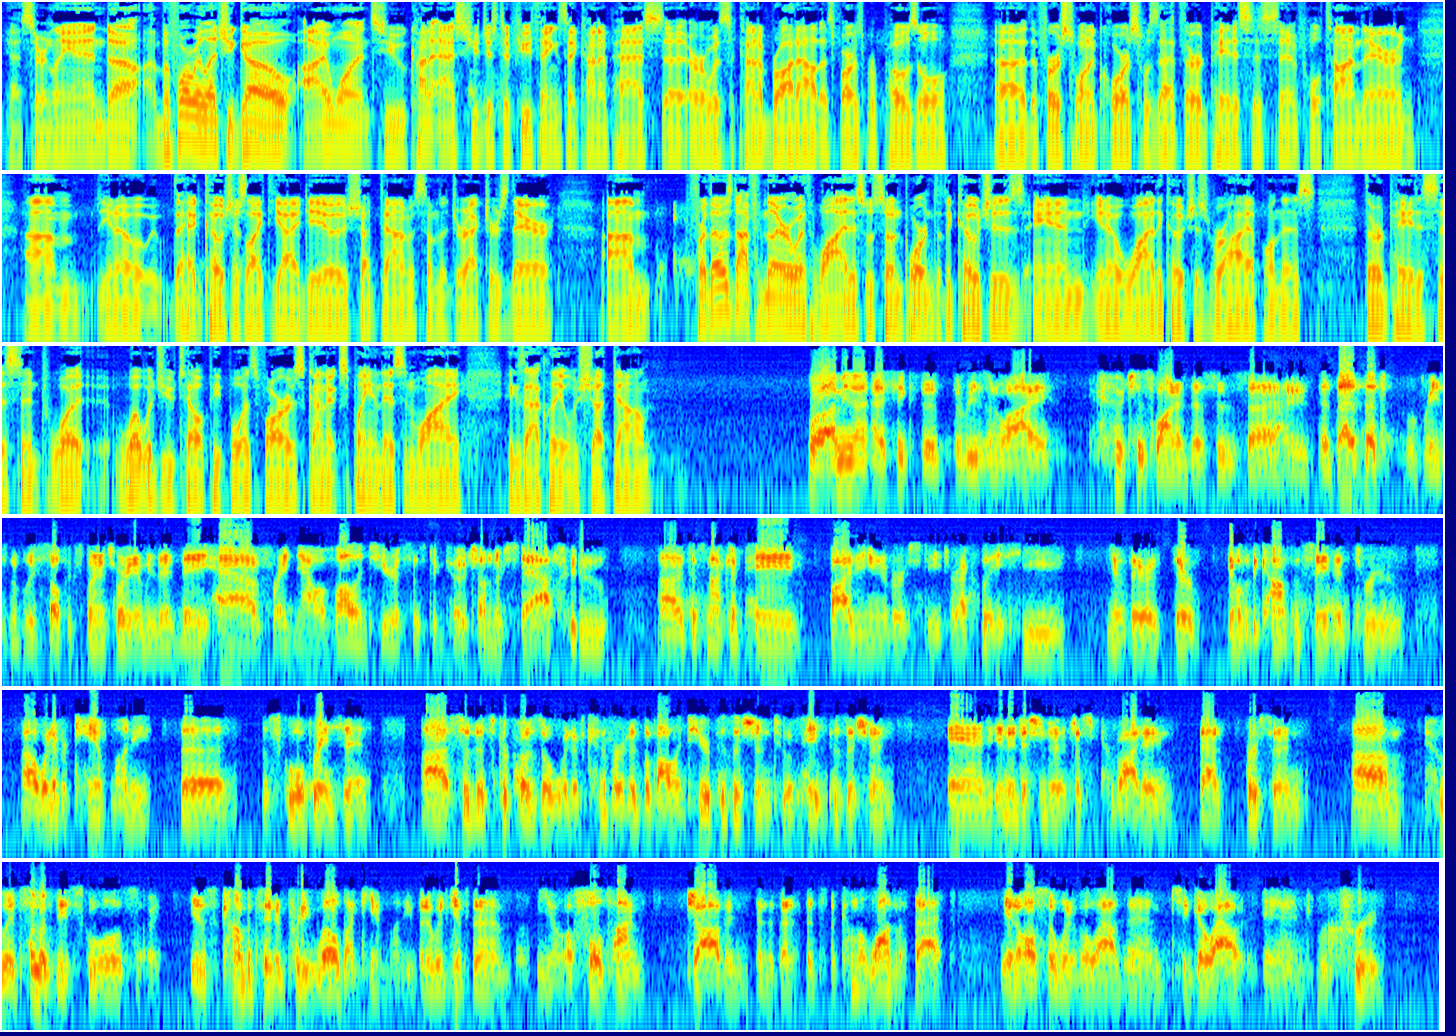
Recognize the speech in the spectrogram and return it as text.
Yeah, certainly. And uh, before we let you go, I want to kind of ask you just a few things that kind of passed uh, or was kind of brought out as far as proposal. Uh, the first one, of course, was that third paid assistant full time there, and um, you know the head coaches liked the idea. It was shut down with some of the directors there. Um, for those not familiar with why this was so important to the coaches and you know why the coaches were high up on this third paid assistant, what what would you tell people as far as kind of explaining this and why exactly it was shut down? Well, I mean, I, I think that the reason why coaches wanted this is uh, that, that that's reasonably self-explanatory. I mean, they, they have right now a volunteer assistant coach on their staff who uh, does not get paid by the university directly. He, you know, they're they're able to be compensated through uh, whatever camp money the the school brings in. Uh, so this proposal would have converted the volunteer position to a paid position, and in addition to just providing that person um, who at some of these schools is compensated pretty well by camp money, but it would give them, you know, a full time job and, and the benefits that come along with that. It also would have allowed them to go out and recruit.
